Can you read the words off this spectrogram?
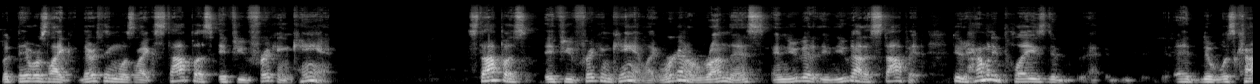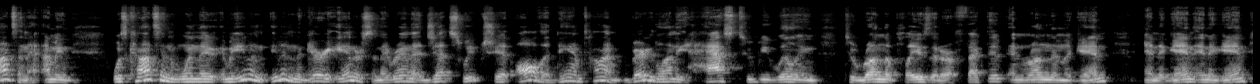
But there was like, their thing was like, stop us if you freaking can. Stop us if you freaking can. Like, we're gonna run this, and you got you got to stop it, dude. How many plays did, uh, did Wisconsin? I mean, Wisconsin, when they, I mean, even even the Gary Anderson, they ran that jet sweep shit all the damn time. Barry Lunney has to be willing to run the plays that are effective and run them again and again and again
